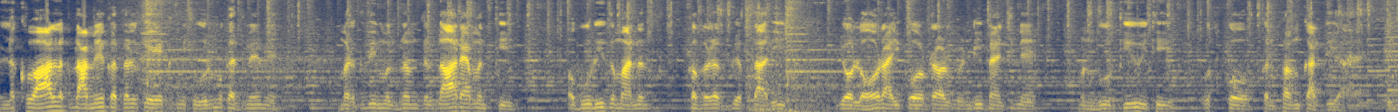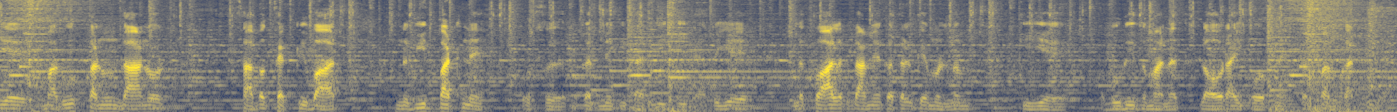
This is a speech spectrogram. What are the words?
लखवाल अकदाम कत्ल के एक मशहूर मुकदमे में मरकजी मुलम दिलदार अहमद की अबूरी जमानत कबर गिरफ्तारी जो लाहौर हाई कोर्ट और पिंडी बेंच ने मंजूर की हुई थी, उसको कन्फर्म कर दिया है तो ये मरूफ कानूनदान और सबक फैक्ट्री बार नवीद भट्ट ने उस मुकदमे की पैरवी की है। तो ये लखवाल अकदाम कत्ल के मुलम की ये अबूरी जमानत लाहौर हाई कोर्ट ने कन्फर्म कर दी है।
